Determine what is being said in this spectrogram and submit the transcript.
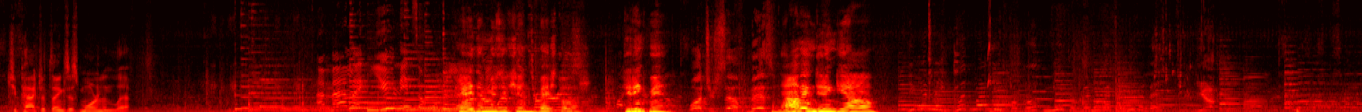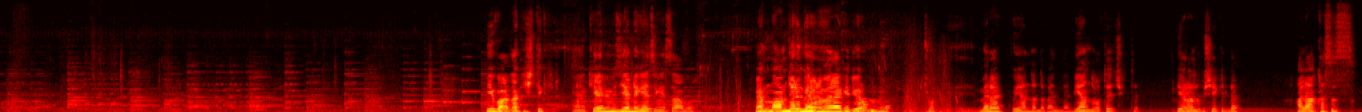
She packed her things this morning and left. Müzik için 5 dolar. Drink mi? Ne yapayım drink'i ya? Bir bardak içtik. Yani keyfimiz yerine gelsin hesabı. Ben bu amcanın görevini merak ediyorum. Bu çok e, merak uyandırdı bende. Bir anda ortaya çıktı. Yaralı bir şekilde. Alakasız.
